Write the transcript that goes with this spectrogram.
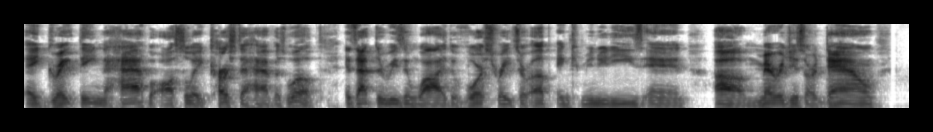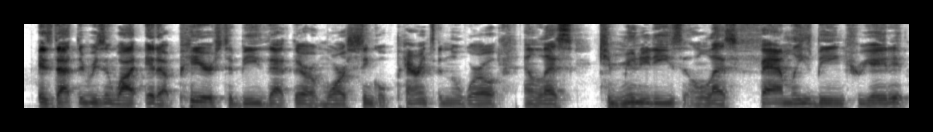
a great thing to have, but also a curse to have as well? Is that the reason why divorce rates are up in communities and um, marriages are down? is that the reason why it appears to be that there are more single parents in the world and less communities and less families being created?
